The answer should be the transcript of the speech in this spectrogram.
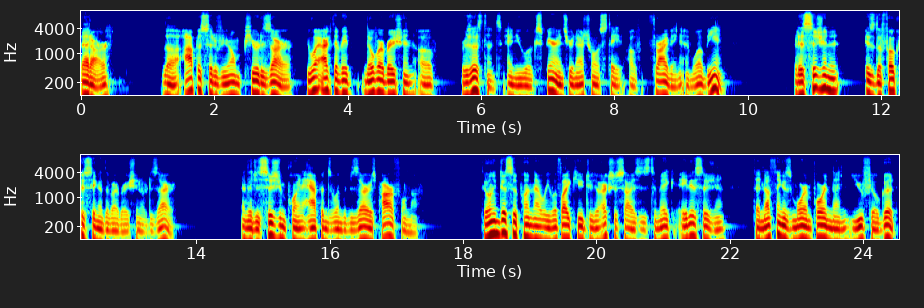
that are the opposite of your own pure desire, you will activate no vibration of resistance, and you will experience your natural state of thriving and well being. A decision is the focusing of the vibration of desire, and the decision point happens when the desire is powerful enough. The only discipline that we would like you to exercise is to make a decision that nothing is more important than you feel good,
